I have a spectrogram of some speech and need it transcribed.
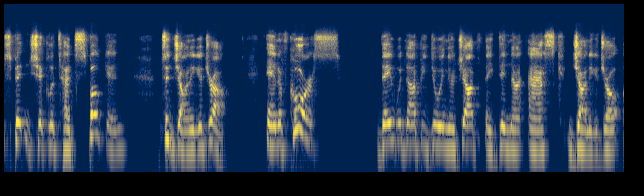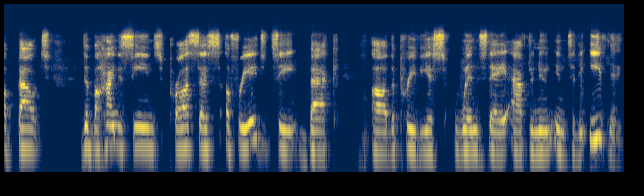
Spittin' Chiclets had spoken to Johnny Gaudreau. And of course, they would not be doing their job if they did not ask Johnny Gaudreau about the behind the scenes process of free agency back uh, the previous Wednesday afternoon into the evening.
